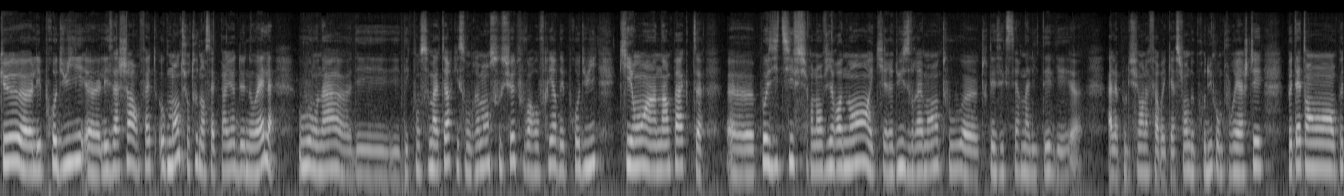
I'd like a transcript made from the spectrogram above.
que euh, les produits, euh, les achats en fait augmentent, surtout dans cette période de Noël où on a des, des, consommateurs qui sont vraiment soucieux de pouvoir offrir des produits qui ont un impact positif sur l'environnement et qui réduisent vraiment tout, toutes les externalités liées à la pollution, à la fabrication de produits qu'on pourrait acheter peut-être en, peut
